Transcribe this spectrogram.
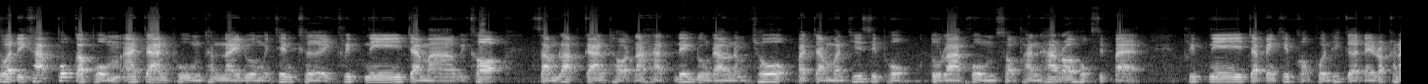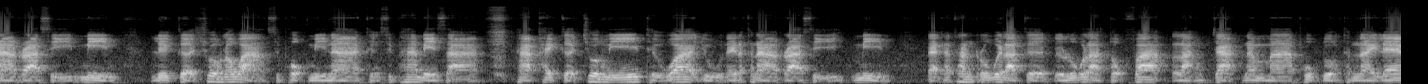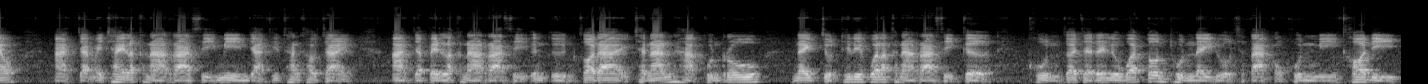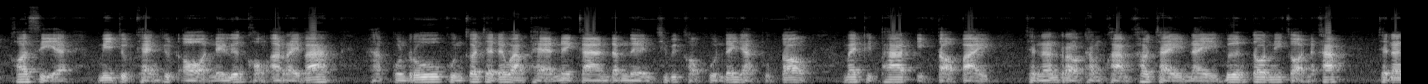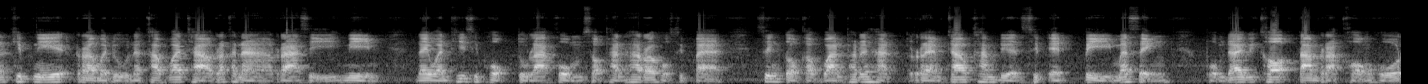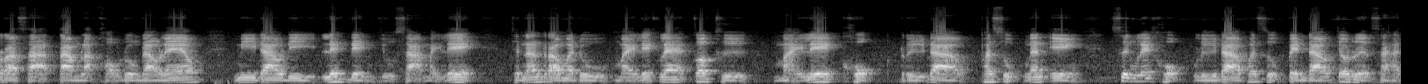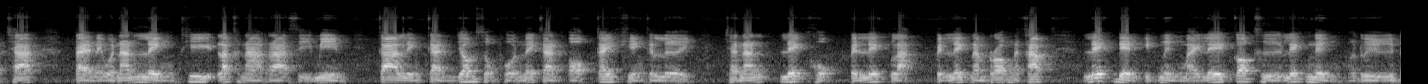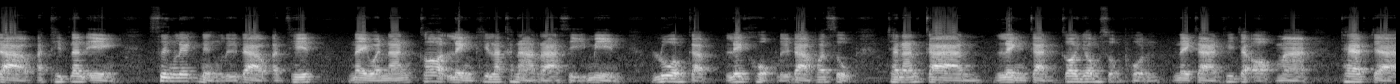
สวัสดีครับ พบกับผมอาจารย์ภูมิทำนายดวงเหมือนเช่นเคย คลิปนี้จะมาวิเคราะห์สำหรับการถอดรหัสเลขดวงดาวนำโชค ประจำวันที่ 16 ตุลาคม 2568 คลิปนี้จะเป็นคลิปของคนที่เกิดในลัคนาราศีมีน หรือเกิดช่วงระหว่าง 16 มีนาถึง 15 เมษาหากใครเกิดช่วงนี้ถือว่าอยู่ในลัคนาราศีมีน แต่ถ้าท่านรู้เวลาเกิดหรือรู้เวลาตกฟากหลังจากนำมาผูกดวงทำนายแล้ว อาจจะไม่ใช่ลัคนาราศีมีนอย่างที่ท่านเข้าใจ อาจจะเป็นลัคนาราศีอื่นๆ ก็ได้ ฉะนั้นหากคุณรู้ในจุดที่เรียกว่าลัคนาราศีเกิด คุณก็จะได้รู้ว่าต้นทุนในดวงชะตาของคุณมีข้อดี ข้อเสีย มีจุดแข็งจุดอ่อนในเรื่องของอะไรบ้าง หากคุณรู้คุณก็จะได้วางแผนในการดำเนินชีวิตของคุณได้อย่างถูกต้อง ไม่ผิดพลาดอีกต่อไป ฉะนั้นเราทำความเข้าใจในเบื้องต้นนี้ก่อนนะครับ ฉะนั้นคลิปนี้เรามาดูนะครับว่าชาวลัคนาราศีมีน ในวันที่ 16 ตุลาคม 2568 ซึ่งตรงกับวันพฤหัสแรม9ค่ำเดือน 11 ปีมะเสงผมได้วิเคราะห์ตามหลักของโหราศาสตร์ ตามหลักของดวงดาวแล้ว มีดาวดีเลขเด่นอยู่ 3 หมายเลข ฉะนั้นเรามาดูหมายเลขแรกก็คือ หมายเลข 6 หรือดาวพระศุกร์นั่นเอง ซึ่งเลข 6 หรือดาวพระศุกร์เป็นดาวเจ้าเรือนสหัชชะ แต่ในวันนั้นเล็งที่ลัคนาราศีมีน การเล็งกันย่อมส่งผลในการออกใกล้เคียงกันเลย ฉะนั้นเลข 6 เป็นเลขหลัก เป็นเลขนำร่องนะครับ เลขเด่นอีกหนึ่งหมายเลขก็คือเลข 1 หรือดาวอาทิตย์นั่นเอง ซึ่งเลข 1 หรือดาวอาทิตย์ ในวันนั้นก็เล็งที่ลัคนาราศีมีน ร่วมกับเลข 6 หรือดาวพระศุกร์ฉะนั้นการเล็งกันก็ย่อมส่งผลในการที่จะออกมาแทบจะ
